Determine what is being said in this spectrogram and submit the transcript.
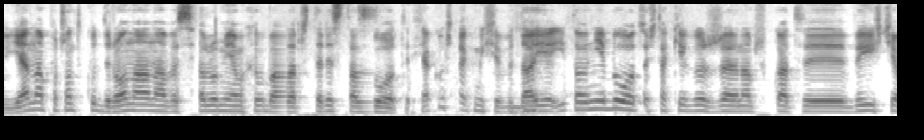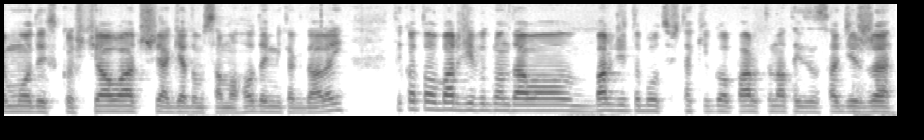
ja na początku drona na weselu miałem chyba za 400 zł. Jakoś tak mi się mhm. wydaje i to nie było coś takiego, że na przykład y, wyjście młodych z kościoła, czy jak jadą samochodem i tak dalej, tylko to bardziej wyglądało, bardziej to było coś takiego oparte na tej zasadzie, że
